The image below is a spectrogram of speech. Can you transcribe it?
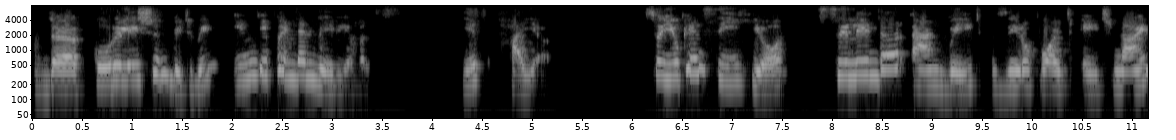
The correlation between independent variables is higher. So you can see here cylinder and weight 0.89,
